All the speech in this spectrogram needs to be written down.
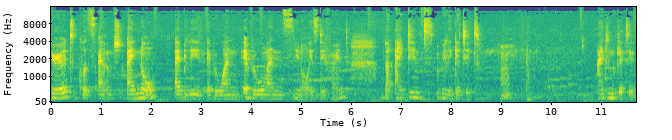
period because i'm i know I believe everyone, every woman's, you know, is different. But I didn't really get it. Hmm? I didn't get it.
